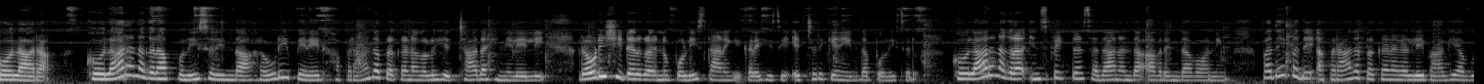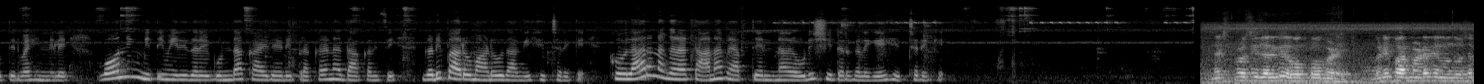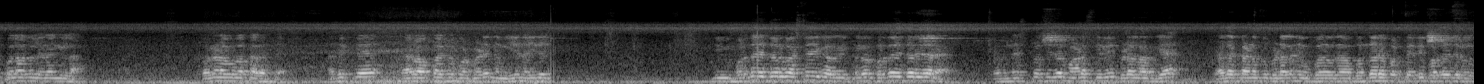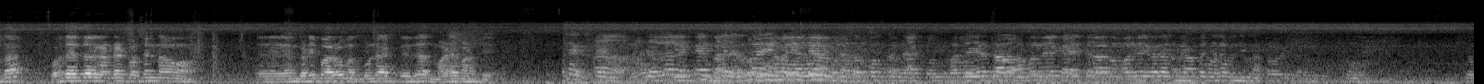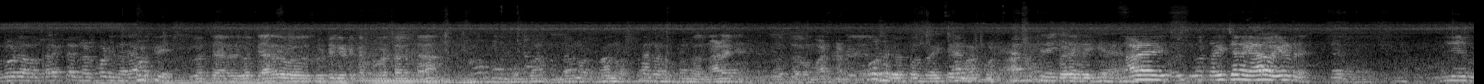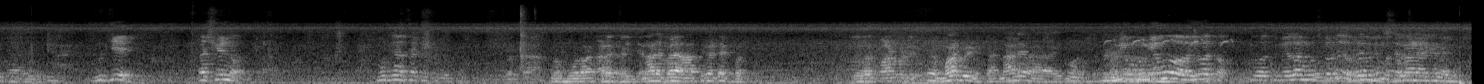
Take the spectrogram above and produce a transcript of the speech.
ಕೋಲಾರ. ಕೋಲಾರ ನಗರ ಪೊಲೀಸರಿಂದ rowdy parade ಅಪರಾಧ ಪ್ರಕರಣಗಳು ಹೆಚ್ಚಾದ ಹಿನ್ನೆಲೆಯಲ್ಲಿ ರೌಡಿ ಶೀಟರ್ಗಳನ್ನು ಪೊಲೀಸ್ ಠಾಣೆಗೆ ಕರೆಹಿಸಿ ಎಚ್ಚರಿಕೆ ನೀಡಿದ ಪೊಲೀಸರು. ಕೋಲಾರ ನಗರ ಇನ್ಸ್ಪೆಕ್ಟರ್ ಸದಾನಂದ ಅವರಿಂದ ವಾರ್ನಿಂಗ್. ಪದೇ ಪದೇ ಅಪರಾಧ ಪ್ರಕರಣಗಳಲ್ಲಿ ಭಾಗಿಯಾಗುತ್ತಿರುವ ಹಿನ್ನೆಲೆ ವಾರ್ನಿಂಗ್ ಮಿತಿ ಮೀರಿದರೆ ಗುಂಡಾ ಕಾಯ್ದೆಯಡಿ ಪ್ರಕರಣ ದಾಖಲಿಸಿ ಗಡಿಪಾರು ಮಾಡುವುದಾಗಿ ಎಚ್ಚರಿಕೆ. ಕೋಲಾರ ನಗರ ಠಾಣಾ ವ್ಯಾಪ್ತಿಯಲ್ಲಿನ ರೌಡಿ ಶೀಟರ್ಗಳಿಗೆ ಎಚ್ಚರಿಕೆ. ನೆಕ್ಸ್ಟ್ ಪ್ರೊಸೀಜರ್ಗೆ ಹೋಗಿ ಹೋಗಬೇಡಿ. ಗಡಿಪಾರ್ ಮಾಡಿದ್ರೆ ನೀವು ಒಂದು ವರ್ಷ ಕೋಲಾರದಲ್ಲಿ ಇರೋಂಗಿಲ್ಲ. ಹೊರಗಡೆ ಹೋಗ್ಬೇಕಾಗತ್ತೆ. ಅದಕ್ಕೆ ಯಾರು ಅವಕಾಶ ಕೊಡಬೇಡಿ, ನಮ್ಗೆ ಏನು ಐದು ನೀವು ಬರ್ದೇ ಇದ್ದವ್ರಿಗೂ ಅಷ್ಟೇ, ಈಗ ಕೆಲವರು ಬರ್ದೇ ಇದ್ದವ್ರು ಇದ್ದಾರೆ ಅವ್ರು ನೆಕ್ಸ್ಟ್ ಪ್ರೊಸೀಜರ್ ಮಾಡಿಸ್ತೀವಿ, ಬಿಡಲ್ಲ ಅವ್ರಿಗೆ. ಯಾವುದೇ ಕಾರಣಕ್ಕೂ ಬಿಡಲ್ಲ, ನೀವು ಬಂದವರೇ ಬರ್ತಾ ಇದ್ದೀವಿ, ಬರ್ದೇ ಇದ್ದಿರಲ್ಲ ಬರ್ದೇ ಇದ್ದವ್ರಿಗೆ ಹಂಡ್ರೆಡ್ ಪರ್ಸೆಂಟ್ ನಾವು ಏನು ಗಡಿಪಾರು ಮತ್ತು ಗುಂಡೆ ಹಾಕ್ತಿದ್ದೆ ಅದು ಮಾಡೇ ಮಾಡ್ತೀವಿ. ನೋಡಿ ಅವ್ರು ಕರೆಕ್ಟಾಗಿ ನಡ್ಕೊಂಡಿದ್ದಾರೆ. ಇವತ್ತು ಯಾರು ಇವತ್ತು ಯಾರು ಡ್ಯೂಟಿ ನಾಳೆ ಇವತ್ತು ಮಾಡ್ಕೊಂಡ್ರಿ. ನಾಳೆ ಇವತ್ತು ಐದು ಜನ ಯಾರೋ ಹೇಳ್ರಿ ಅಶ್ವಿನ್ ಮೂರು ಜನ? ಮೂರಾಕು. ನಾಳೆ. ಹತ್ತು ಗಂಟೆಗೆ ಬರ್ತೀನಿ ಮಾಡ್ಬಿಡಿ ಮಾಡ್ಬಿಡಿ ಸರ್ ನಾಳೆ. ನೀವು ನೀವು ಇವತ್ತು ಇವತ್ತು ಎಲ್ಲ ಮುಗಿಸ್ಕೊಂಡು ಮತ್ತೆ ನಾಳೆ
